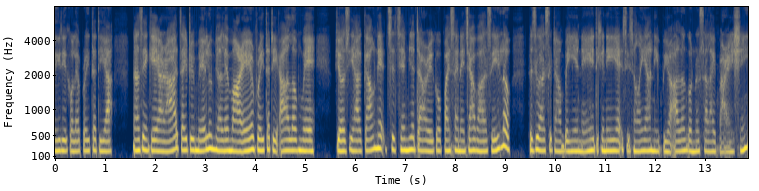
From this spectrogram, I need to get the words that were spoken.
လေးတွေကိုလည်းပရိသတ်တွေကနားဆင်ခဲ့ရတာကြိုက်တွေ့မယ်လို့မျှော်လင့်ပါတယ်ပရိသတ်တွေအားလုံးပဲပျော်စရာကောင်းတဲ့ချစ်ချင်းမြတ်တာတွေကိုပိုင်ဆိုင်နိုင်ကြပါစေလို့ပြည့်စုံဆုတောင်းပေးရင်းနဲ့ဒီကနေ့ရဲ့အစီအစဉ်လေးရနေပြီးတော့အားလုံးကိုနှုတ်ဆက်လိုက်ပါရရှင်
